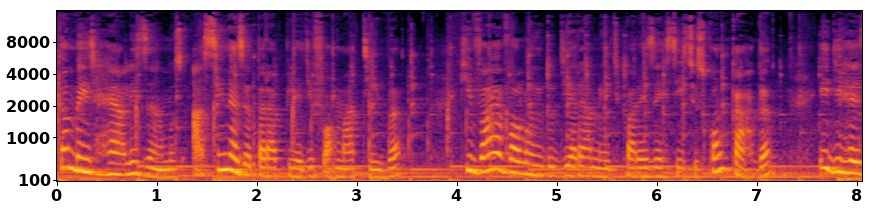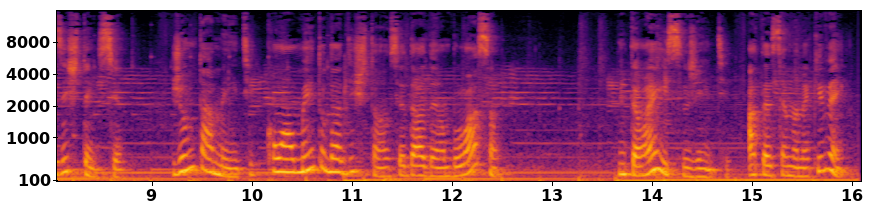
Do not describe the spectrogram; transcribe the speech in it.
Também realizamos a cinesioterapia deformativa, que vai evoluindo diariamente para exercícios com carga e de resistência, juntamente com o aumento da distância da deambulação. Então é isso, gente. Até semana que vem.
